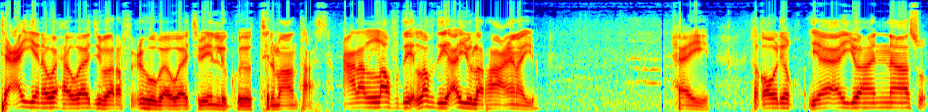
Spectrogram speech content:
tacayana waxaa waajiba rafcuhu baa waajiba in la godo tilmaantaas cala lafdi lafdiga ayu la raacinayo yaa ayuha nnaasu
